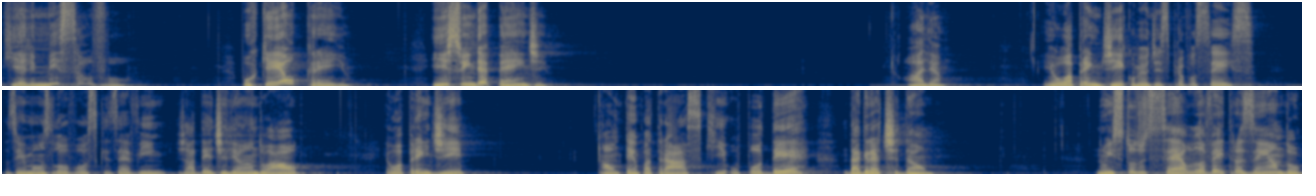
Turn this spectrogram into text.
que Ele me salvou. Porque eu creio. E isso independe. Olha, eu aprendi, como eu disse para vocês, os irmãos louvor, se quiser vir já dedilhando algo, eu aprendi há um tempo atrás que o poder da gratidão. No estudo de célula veio trazendo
